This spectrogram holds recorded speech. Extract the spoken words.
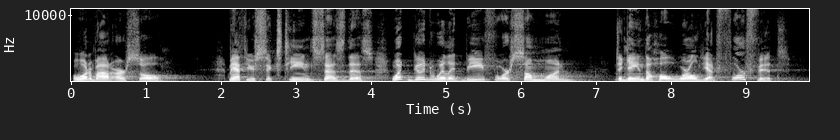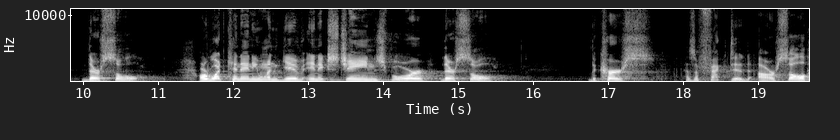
Well, what about our soul? Matthew 16 says this What good will it be for someone to gain the whole world yet forfeit their soul? Or what can anyone give in exchange for their soul? The curse has affected our soul.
